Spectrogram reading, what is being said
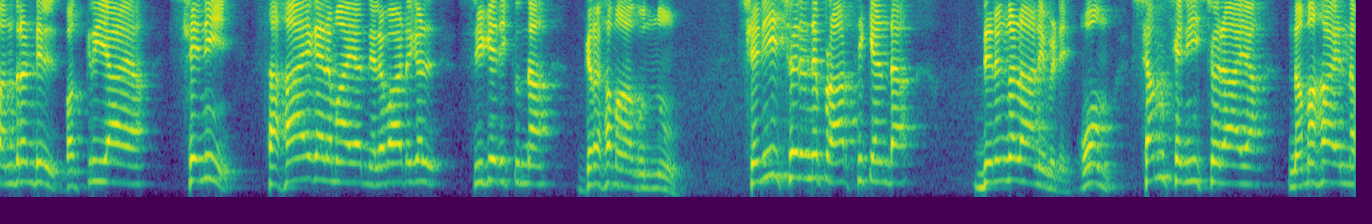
പന്ത്രണ്ടിൽ വക്രിയായ ശനി സഹായകരമായ നിലപാടുകൾ സ്വീകരിക്കുന്ന ഗ്രഹമാകുന്നു. ശനീശ്വരനെ പ്രാർത്ഥിക്കേണ്ട ദിനങ്ങളാണിവിടെ. ഓം ശം ശനീശ്വരായ നമഹ എന്ന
